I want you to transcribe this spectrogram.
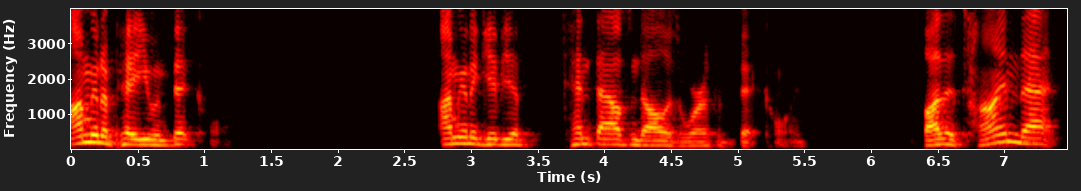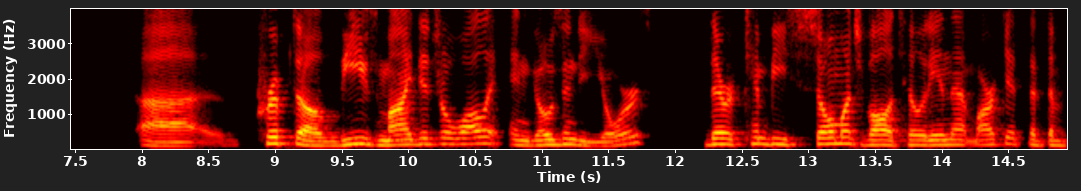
I'm going to pay you in Bitcoin. I'm going to give you $10,000 worth of Bitcoin. By the time that uh, crypto leaves my digital wallet and goes into yours, there can be so much volatility in that market that the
